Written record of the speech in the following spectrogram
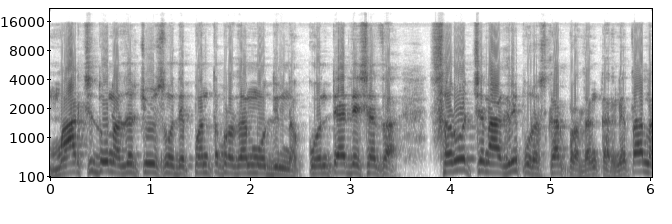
मार्च दोन हजार चोवीसमध्ये पंतप्रधान मोदींना कोणत्या देशाचा सर्वोच्च नागरी पुरस्कार प्रदान करण्यात आला?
